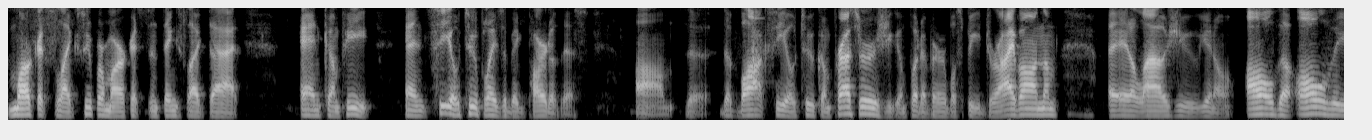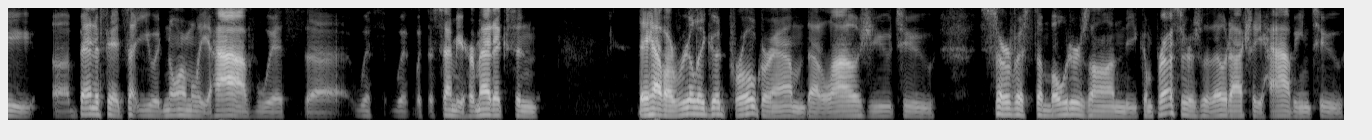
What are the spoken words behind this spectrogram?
markets like supermarkets and things like that and compete. And CO2 plays a big part of this. Um, the the box CO2 compressors, you can put a variable speed drive on them. It allows you, you know, all the all the uh, benefits that you would normally have with uh, with with with the semi hermetics and they have a really good program that allows you to service the motors on the compressors without actually having to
